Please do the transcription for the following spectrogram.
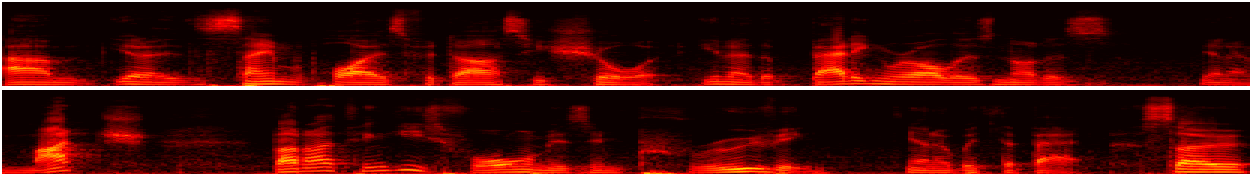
Um, you know, the same applies for Darcy Short. You know, the batting role is not as, you know, much, but I think his form is improving, you know, with the bat. So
